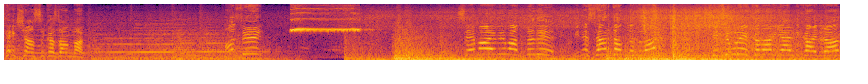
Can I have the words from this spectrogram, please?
tek şansı kazanmak. Hazır. Sema Evrim atladı. Bir de sert atladılar. Sesi buraya kadar geldi kaydıran.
